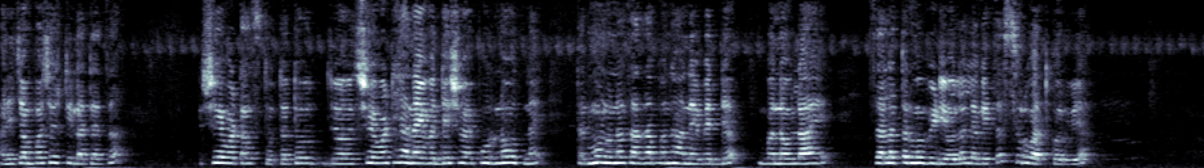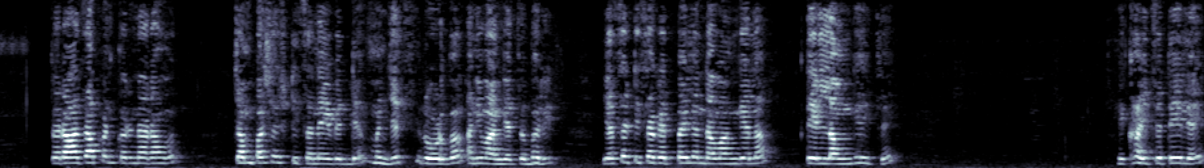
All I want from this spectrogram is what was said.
आणि चंपाषष्ठीला त्याचा शेवट असतो. तर तो शेवट ह्या नैवेद्याशिवाय पूर्ण होत नाही. तर म्हणूनच आज आपण हा नैवेद्य बनवला आहे. चला तर मग व्हिडिओला लगेचच सुरुवात करूया. तर आज आपण करणार आहोत चंपाषष्टीचा नैवेद्य म्हणजेच रोडग आणि वांग्याचं भरीत. यासाठी सगळ्यात पहिल्यांदा वांग्याला तेल लावून घ्यायचे. हे खायचं तेल आहे.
